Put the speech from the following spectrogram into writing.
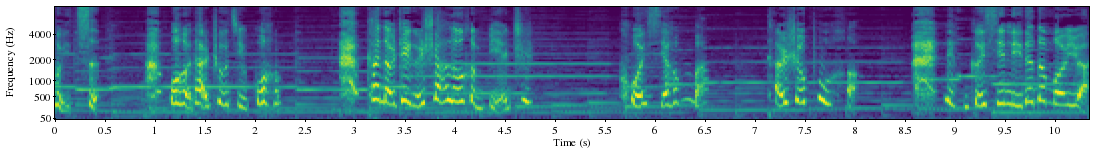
有一次，我和他出去逛，看到这个沙漏很别致，我想买，他说不好，两颗心离得那么远，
